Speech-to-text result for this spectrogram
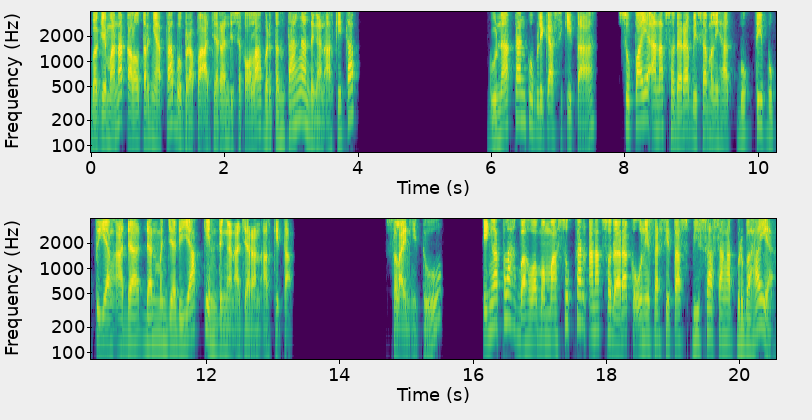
Bagaimana kalau ternyata beberapa ajaran di sekolah bertentangan dengan Alkitab? Gunakan publikasi kita supaya anak saudara bisa melihat bukti-bukti yang ada dan menjadi yakin dengan ajaran Alkitab. Selain itu, ingatlah bahwa memasukkan anak saudara ke universitas bisa sangat berbahaya,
